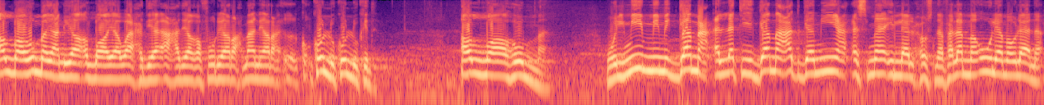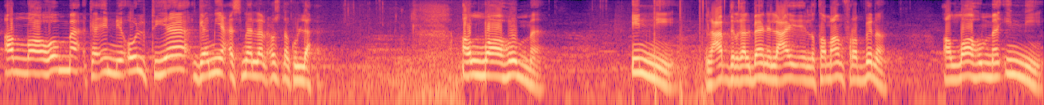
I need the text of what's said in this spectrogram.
اللهم يعني يا الله يا واحد يا أحد يا غفور يا رحمن يا رح... كله كله كده. اللهم. والميم ميم الجمع التي جمعت جميع أسماء الله الحسنى. فلما أقول يا مولانا اللهم كأني قلت يا جميع أسماء الله الحسنى كلها. اللهم. إني العبد الغلبان اللي. اللي طمعان في ربنا. اللهم إني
